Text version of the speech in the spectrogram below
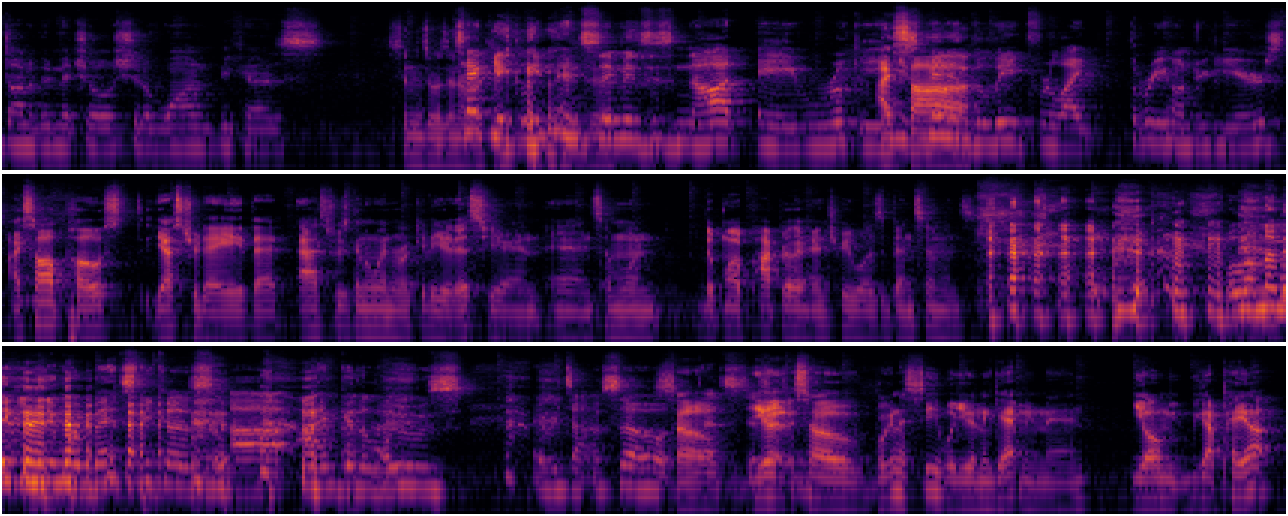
Donovan Mitchell should have won because Simmons wasn't technically a rookie. Ben Simmons is not a rookie. I He's saw- been in the league for like 300 years. I saw a post yesterday that asked who's going to win Rookie of the Year this year, and, and someone the more popular entry was Ben Simmons. Well, I'm not making any more bets because uh, I'm gonna lose every time. So so that's, just so we're gonna see what you're gonna get me, man. You owe me. We got to pay up.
